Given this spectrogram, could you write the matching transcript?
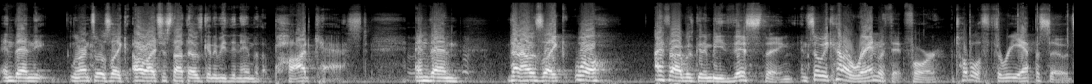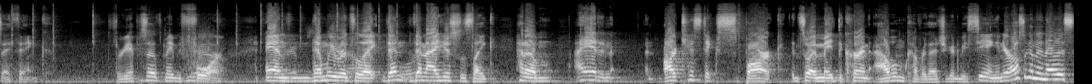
And then Lorenzo was like, oh, I just thought that was gonna be the name of the podcast. And then then I was like, well, I thought it was gonna be this thing. And so we kind of ran with it for a total of three episodes, I think three episodes, maybe four. Yeah. And then we were to like then then I just was like had a I had an, an artistic spark, and so I made the current album cover that you're going to be seeing. And you're also going to notice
